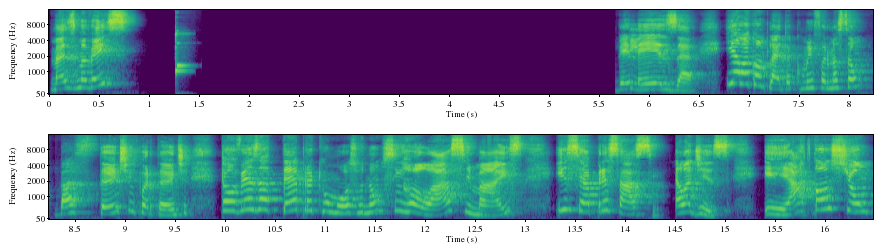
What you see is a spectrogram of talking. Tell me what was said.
Mais uma vez? Beleza! E ela completa com uma informação bastante importante, talvez até para que o moço não se enrolasse mais e se apressasse. Ela diz: E attention,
